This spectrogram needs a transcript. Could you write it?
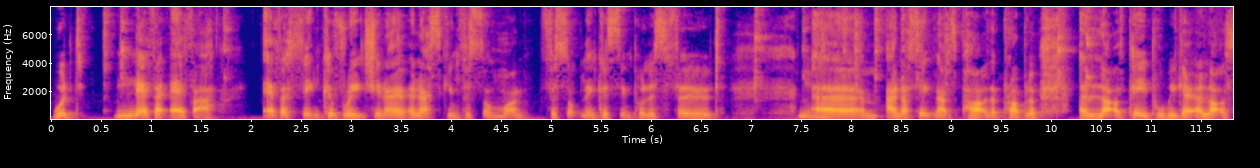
would never ever ever think of reaching out and asking for someone for something as simple as food. Yeah. Um, and I think that's part of the problem. A lot of people, we get a lot of,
